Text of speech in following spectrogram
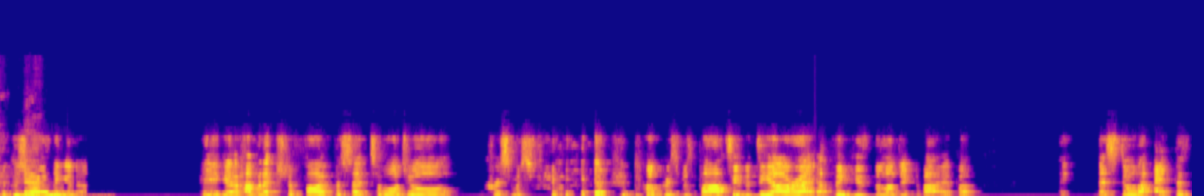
because yeah. you're earning enough. Here you go. Have an extra five percent towards your Christmas Christmas party at the DRA. I think is the logic about it, but there's still that there's,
